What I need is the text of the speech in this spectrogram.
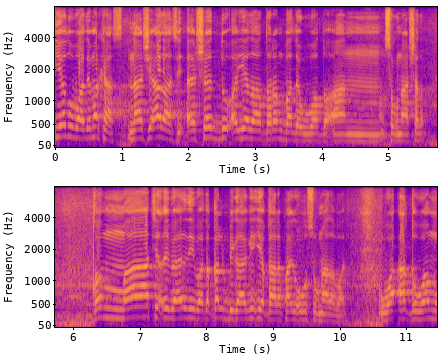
iyadu baad markaas naashiadaasi ashaddu ayada daran baad wadaan sugnaashada qamaati cibaadadii baad qalbigaagi iyo qalabkaaga ugu sugnaada baad wa aqwamu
